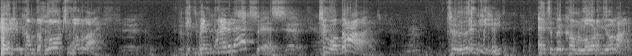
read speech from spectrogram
and become the Lord to your life. He's been granted access to abide, to lead, and to become Lord of your life.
